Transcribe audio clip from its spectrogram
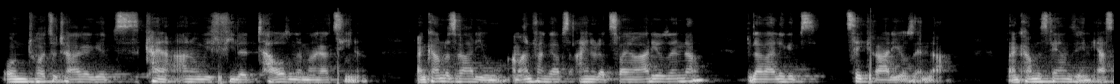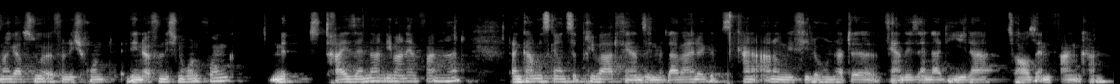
und heutzutage gibt es keine Ahnung, wie viele tausende Magazine. Dann kam das Radio. Am Anfang gab es ein oder zwei Radiosender. Mittlerweile gibt es zig Radiosender. Dann kam das Fernsehen. Erstmal gab es nur öffentlich rund, den öffentlichen Rundfunk mit drei Sendern, die man empfangen hat. Dann kam das ganze Privatfernsehen. Mittlerweile gibt es keine Ahnung, wie viele hunderte Fernsehsender, die jeder zu Hause empfangen kann.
